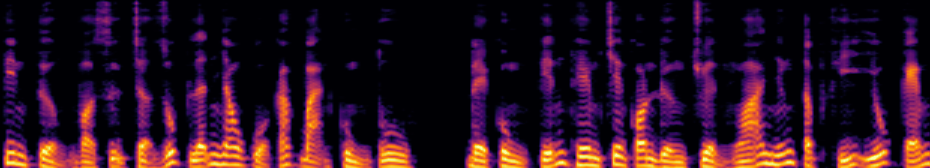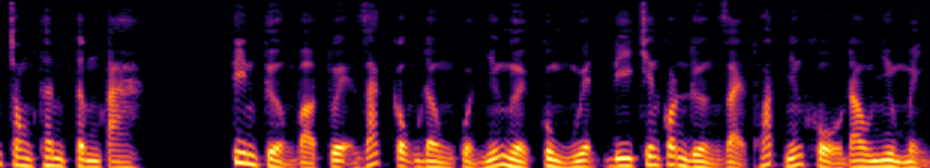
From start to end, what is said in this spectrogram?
tin tưởng vào sự trợ giúp lẫn nhau của các bạn cùng tu, để cùng tiến thêm trên con đường chuyển hóa những tập khí yếu kém trong thân tâm ta. Tin tưởng vào tuệ giác cộng đồng của những người cùng nguyện đi trên con đường giải thoát những khổ đau như mình.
